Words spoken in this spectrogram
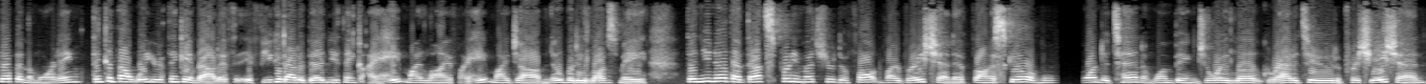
up in the morning, think about what you're thinking about. If if you get out of bed and you think I hate my life, I hate my job, nobody loves me, then you know that that's pretty much your default vibration. If on a scale of 1 to 10 and 1 being joy, love, gratitude, appreciation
